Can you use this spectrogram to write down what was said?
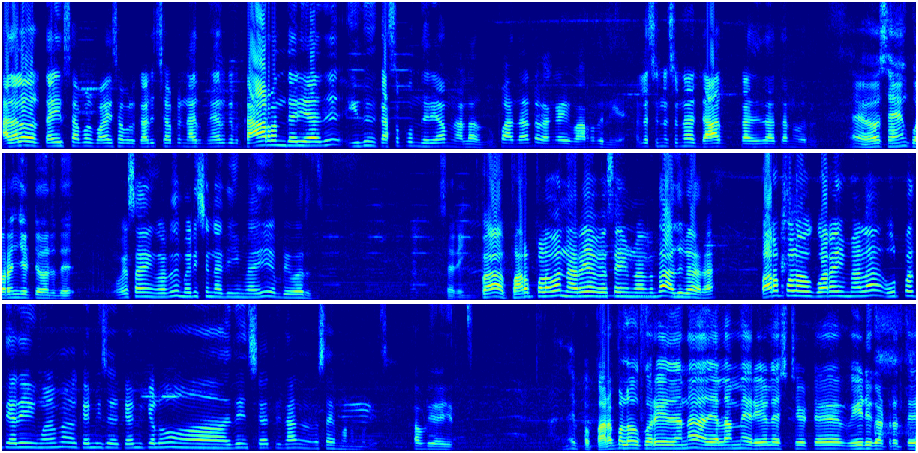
அதெல்லாம் ஒரு தயிர் சாப்பாடு பழைய சாப்பாடு கடிச்சு சாப்பிட்டு நறுக்கு நறுக்கு காரம் தெரியாது இது கசப்பும் தெரியாமல் நல்லா இருக்கும். இப்போ அந்த வெங்காயம் வர்றது இல்லையே எல்லாம் சின்ன சின்ன டார்க் இதாக தானே வருது. விவசாயம் குறைஞ்சிட்டு வருது. விவசாயம் வருது மெடிசன் அதிகமாகி இப்படி வருது. சரிங்க. இப்போ பரப்பளவாக நிறைய விவசாயம் நடந்தால் அது வேற. பரப்பளவு குறையும் மேலே உற்பத்தி அதிகமான கெமிக்கல் கெமிக்கலும் இதையும் சேர்த்து தான் விவசாயம் பண்ண முடியுது. அப்படி ஆயிடுச்சு இப்போ பரப்பளவு குறையுதுன்னா அது எல்லாமே ரியல் எஸ்டேட்டு வீடு கட்டுறது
